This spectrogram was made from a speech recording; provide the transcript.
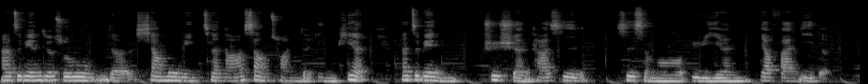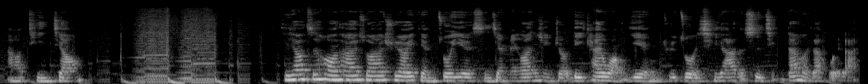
那这边就输入你的项目名称，然后上传你的影片。那这边你去选它是是什么语言要翻译的，然后提交。提交之后，他还说他需要一点作业时间，没关系，你就离开网页，你去做其他的事情，待会再回来。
